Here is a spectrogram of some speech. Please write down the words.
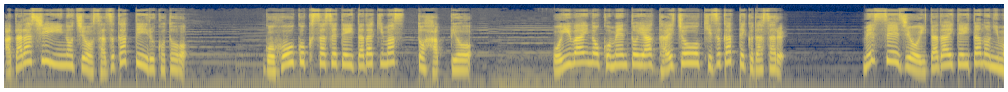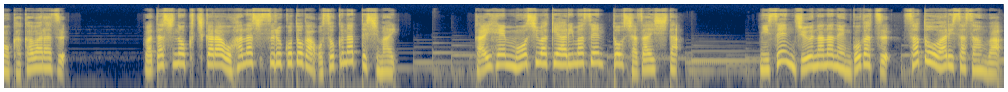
新しい命を授かっていることを、ご報告させていただきますと発表。お祝いのコメントや体調を気遣ってくださる。メッセージをいただいていたのにもかかわらず、私の口からお話しすることが遅くなってしまい、大変申し訳ありませんと謝罪した。2017年5月、佐藤ありささんは、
